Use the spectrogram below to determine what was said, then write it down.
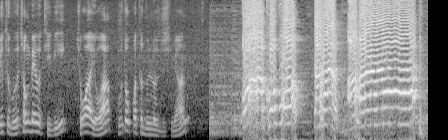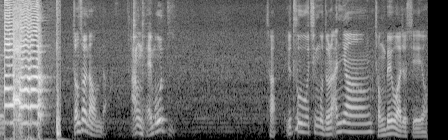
유튜브 정배우TV 좋아요와 구독 버튼 눌러주시면 와 거부 따라 아하 아! 전설 나옵니다. 앙배모디. 자, 유튜브 친구들 안녕. 정배우 아저씨예요.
